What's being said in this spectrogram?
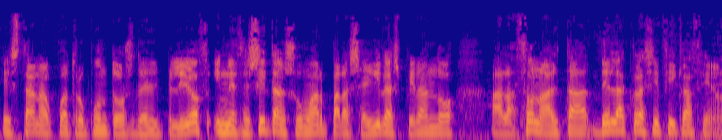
están a cuatro puntos del playoff y necesitan sumar para seguir aspirando a la zona alta de la clasificación.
